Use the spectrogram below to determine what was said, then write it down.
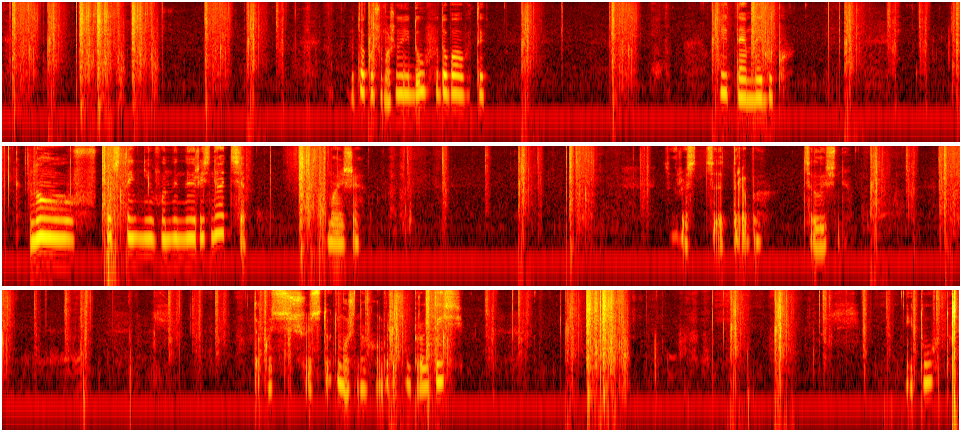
Також можна і дух додати. І темний дуб. Ну, в пустині вони не різняться майже. Зараз це треба. Це лишнє. Так ось щось тут можна обережно пройтись. І тут.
